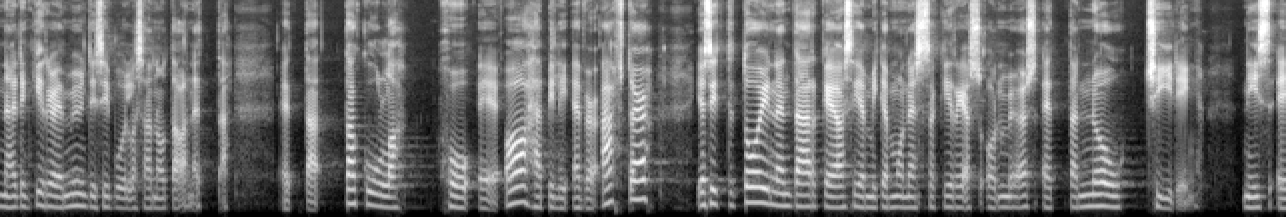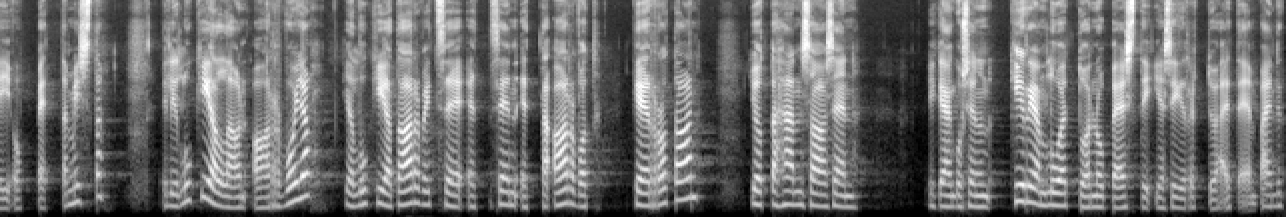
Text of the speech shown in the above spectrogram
näiden kirjojen myyntisivuilla sanotaan, että, että takulla HEA, Happily Ever After. Ja sitten toinen tärkeä asia, mikä monessa kirjassa on myös, että no cheating. Niissä ei ole pettämistä. Eli lukijalla on arvoja ja lukija tarvitsee sen, että arvot kerrotaan, jotta hän saa sen ikään kuin sen kirjan luettua nopeasti ja siirryttyä eteenpäin.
